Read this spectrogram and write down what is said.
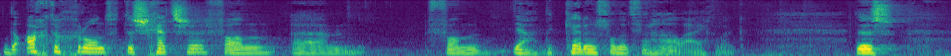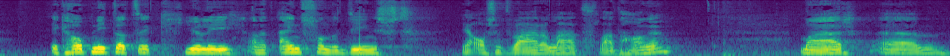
de achtergrond te schetsen van um, van ja, de kern van het verhaal eigenlijk. Dus ik hoop niet dat ik jullie aan het eind van de dienst, ja, als het ware, laat, laat hangen. Maar, um,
